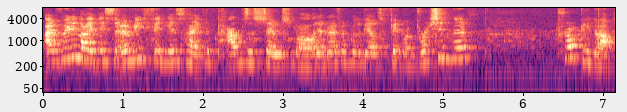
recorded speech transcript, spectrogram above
I really like this. The only thing is like the pans are so small. I don't know if I'm going to be able to fit my brush in them. Probably not.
